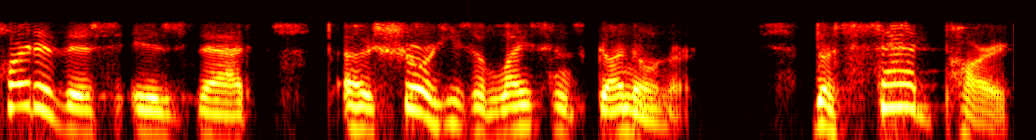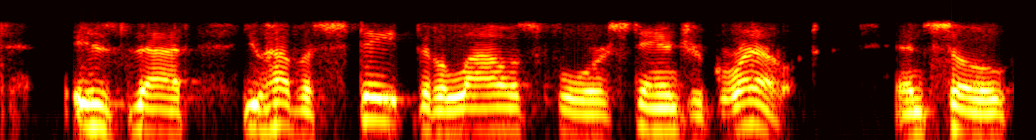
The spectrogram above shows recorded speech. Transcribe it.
part of this is that, uh, sure, he's a licensed gun owner. The sad part is that you have a state that allows for stand your ground. And so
